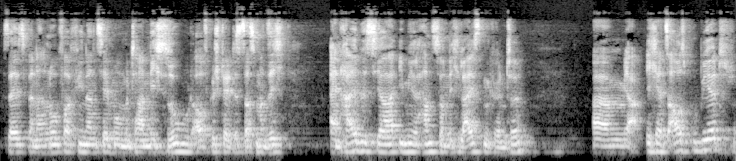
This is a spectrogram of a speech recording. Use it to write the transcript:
selbst wenn Hannover finanziell momentan nicht so gut aufgestellt ist, dass man sich ein halbes Jahr Emil Hansson nicht leisten könnte. Ähm, ja, ich hätte es ausprobiert.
